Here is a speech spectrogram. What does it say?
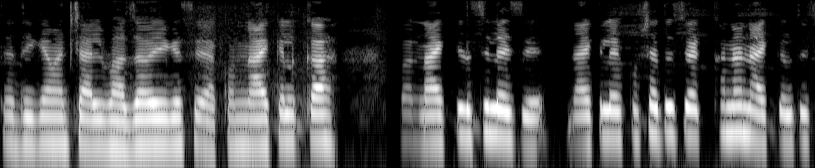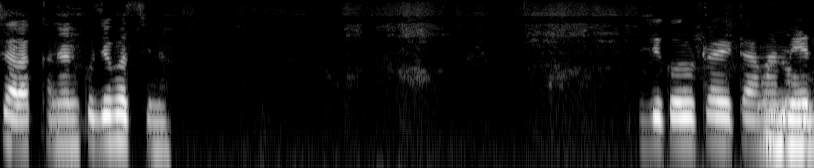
তাদিকে আমার চাল ভাজা হয়ে গেছে। এখন নারকেল কা বা নারকেল সিলাইছে। নারকেলের খোসা তো একখানা নারকেল তো আর একখানা আমি খুঁজে পাচ্ছি না। যে গরুটা এটা আমার মেয়ের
